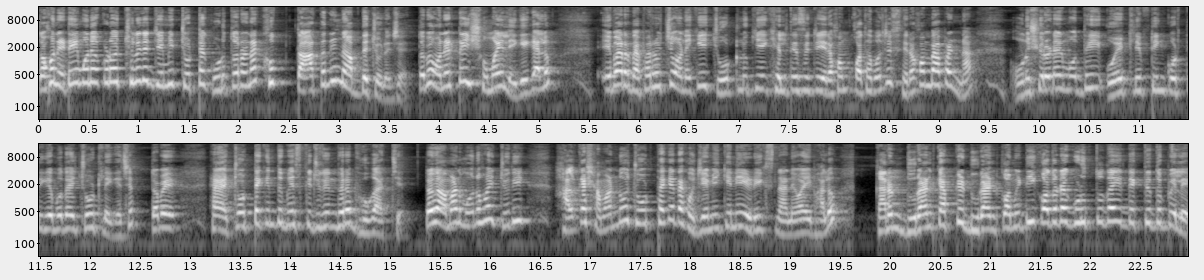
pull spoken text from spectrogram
তখন এটাই মনে করা হচ্ছিল যে জেমির চোটটা গুরুতর না, খুব তাড়াতাড়ি নামতে চলেছে। তবে অনেকটাই সময় লেগে গেল। এবার ব্যাপার হচ্ছে অনেকেই চোট লুকিয়ে খেলতে এসেছে, এরকম কথা বলছে, সেরকম ব্যাপার না। অনুশীলনের মধ্যেই ওয়েট লিফটিং করতে গিয়ে বোধহয় চোট লেগেছে। তবে হ্যাঁ চোটটা কিন্তু বেশ কিছুদিন ধরে ভোগাচ্ছে। তবে আমার মনে হয় যদি হালকা সামান্য চোট থাকে, দেখো জেমিকে নিয়ে রিস্ক না নেওয়াই ভালো। কারণ ডুরান্ট কাপকে ডুরান্ট কমিটি কতটা গুরুত্ব দেয় দেখতে তো পেলে,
